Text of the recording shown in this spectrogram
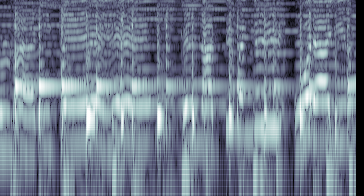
மஞ்சள் சுருள்மடிக்க வெள்ளாட்டு பெண்கள் ஓராயிரம்.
